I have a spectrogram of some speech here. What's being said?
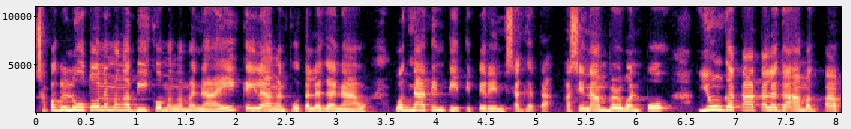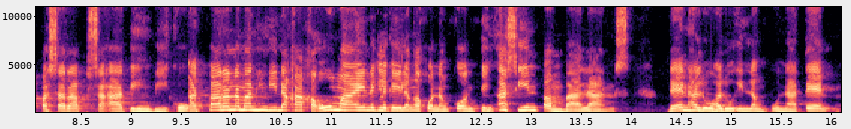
Sa pagluluto ng mga biko, mga manay, kailangan po talaga na wag natin titipirin sa gata. Kasi number one po, yung gata talaga ang magpapasarap sa ating biko. At para naman hindi nakakaumay, naglagay lang ako ng konting asin pambalance. Then halu-haluin lang po natin.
